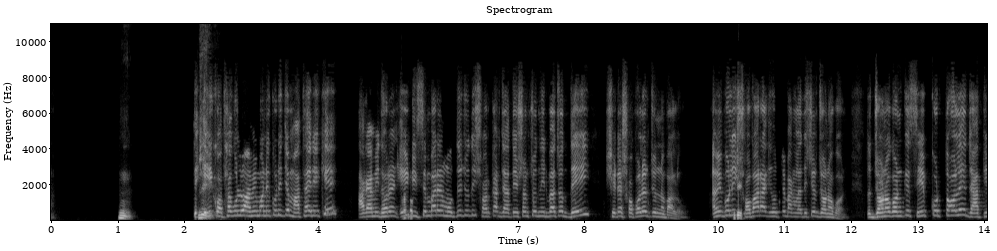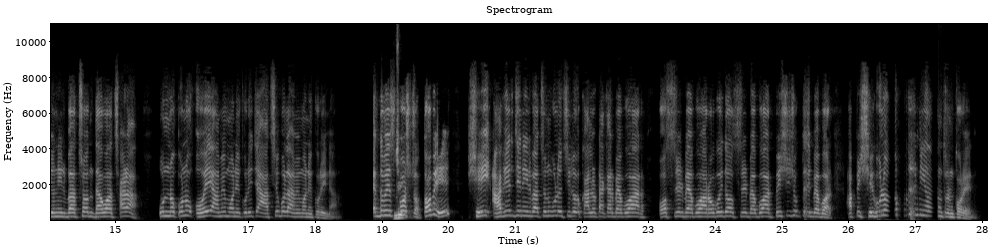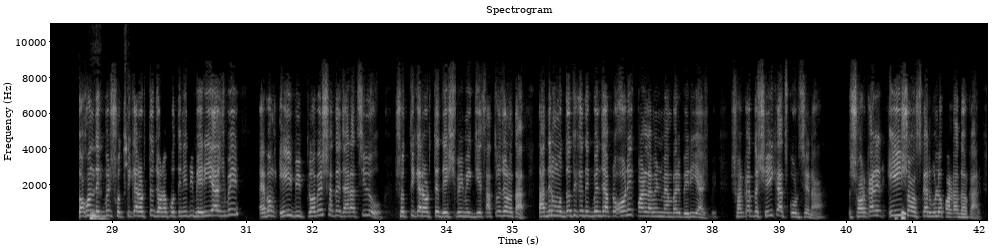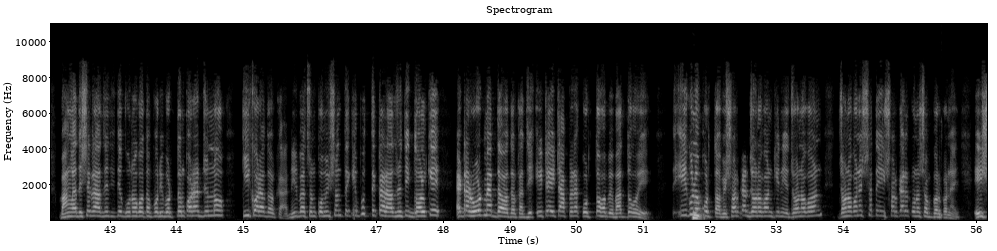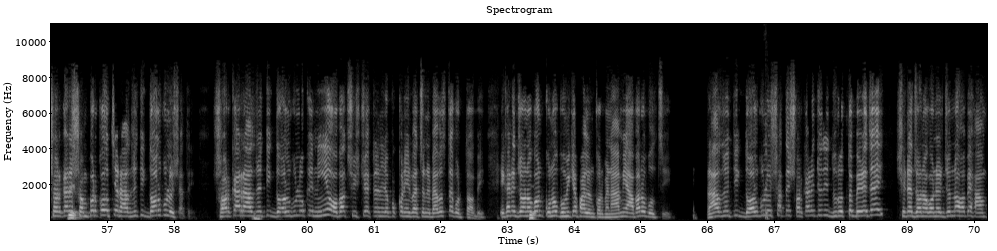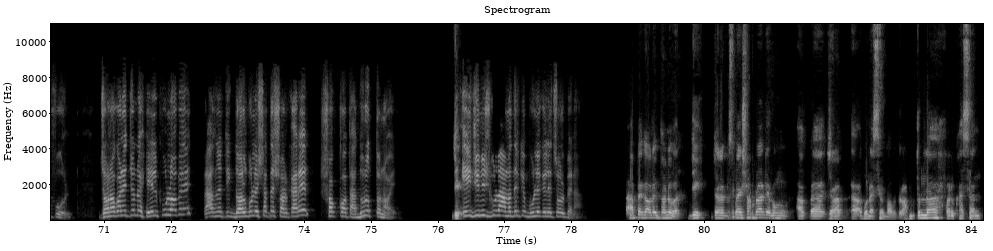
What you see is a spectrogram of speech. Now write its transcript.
এই কথাগুলো আমি মনে করি যে মাথায় রেখে আগামী ধরেন এই ডিসেম্বরের মধ্যে যদি সরকার জাতীয় সংসদ নির্বাচন দেই সেটা সকলের জন্য ভালো। আমি বলি সবার আগে হচ্ছে বাংলাদেশের জনগণ। তো জনগণকে সেভ করতে হলে জাতীয় নির্বাচন দেওয়া ছাড়া অন্য কোনো ওয়ে আমি মনে করি যে আছে বলে আমি মনে করি না। একদম স্পষ্ট। তবে সেই আগের যে নির্বাচনগুলো ছিল কালো টাকার ব্যবহার অস্ত্রের ব্যবহার অবৈধ অস্ত্রের ব্যবহার পেশি শক্তির ব্যবহার আপনি সেগুলোকে নিয়ন্ত্রণ করেন। তখন দেখবেন সত্যিকার অর্থে জনপ্রতিনিধি বেরিয়ে আসবে এবং এই বিপ্লবের সাথে যারা ছিল সত্যিকার অর্থে দেশপ্রেমিক যে ছাত্র জনতা তাদের মধ্য থেকে দেখবেন যে আপনার অনেক পার্লামেন্ট মেম্বার বেরিয়ে আসবে। সরকার তো সেই কাজ করছে না। সরকারের এই সংস্কারগুলো করা দরকার। বাংলাদেশের রাজনীতিতে গুণগত পরিবর্তন করার জন্য কি করা দরকার? নির্বাচন কমিশন থেকে প্রত্যেকটা রাজনৈতিক দলকে একটা রোড ম্যাপ দেওয়া দরকার যে এটা এটা আপনারা করতে হবে বাধ্য হয়ে। এগুলো করতে হবে সরকার জনগণকে নিয়ে। জনগণ জনগণের সাথে এই সরকারের কোনো সম্পর্ক নাই। এই সরকারের সম্পর্ক হচ্ছে রাজনৈতিক দলগুলোর সাথে। সরকার রাজনৈতিক দলগুলোকে নিয়ে অবাধ সুষ্ঠু একটা নিরপেক্ষ নির্বাচনের ব্যবস্থা করতে হবে। এখানে জনগণ কোনো ভূমিকা পালন করবে না আমি আবারও বলছি। রাজনৈতিক দলগুলোর সাথে সরকারের যদি দূরত্ব বেড়ে যায় সেটা জনগণের জন্য হবে হার্মফুল জনগণের জন্য হেল্পফুল হবে রাজনৈতিক দলগুলোর সাথে সরকারের সক্ষতা দূরত্ব নয়। এই জিনিসগুলো আমাদেরকে ভুলে গেলে চলবে না। আপনাকে অনেক ধন্যবাদ। জি জনাব ইসমাইল সম্রাট এবং আপনার জনাব আবু নাসির মোহাম্মদ রহমতুল্লাহ ফারুক হাসান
